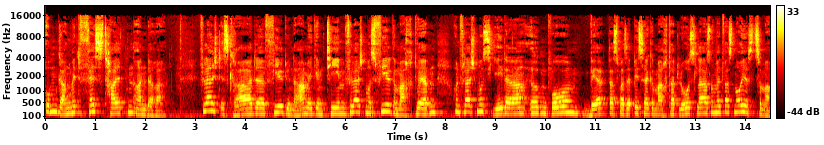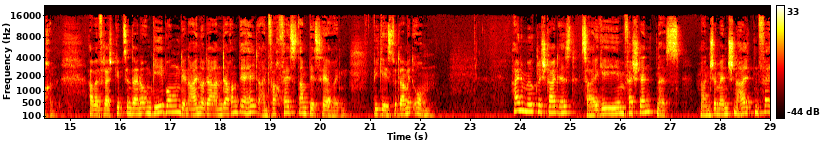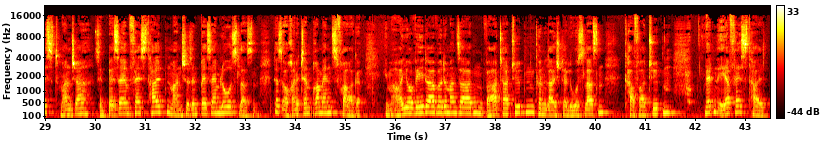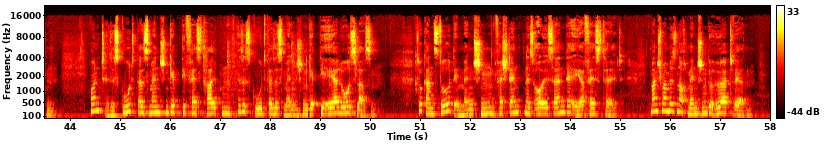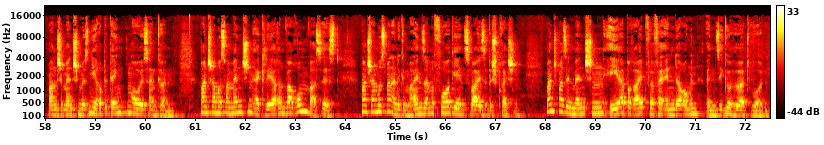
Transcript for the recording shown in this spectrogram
Umgang mit Festhalten anderer. Vielleicht ist gerade viel Dynamik im Team, vielleicht muss viel gemacht werden und vielleicht muss jeder irgendwo das, was er bisher gemacht hat, loslassen, um etwas Neues zu machen. Aber vielleicht gibt es in deiner Umgebung den einen oder anderen, der hält einfach fest am bisherigen. Wie gehst du damit um? Eine Möglichkeit ist, zeige ihm Verständnis. Manche Menschen halten fest, manche sind besser im Festhalten, manche sind besser im Loslassen. Das ist auch eine Temperamentsfrage. Im Ayurveda würde man sagen, Vata-Typen können leichter loslassen, Kapha-Typen werden eher festhalten. Und es ist gut, dass es Menschen gibt, die festhalten. Es ist gut, dass es Menschen gibt, die eher loslassen. So kannst du dem Menschen Verständnis äußern, der eher festhält. Manchmal müssen auch Menschen gehört werden. Manche Menschen müssen ihre Bedenken äußern können. Manchmal muss man Menschen erklären, warum was ist. Manchmal muss man eine gemeinsame Vorgehensweise besprechen. Manchmal sind Menschen eher bereit für Veränderungen, wenn sie gehört wurden.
